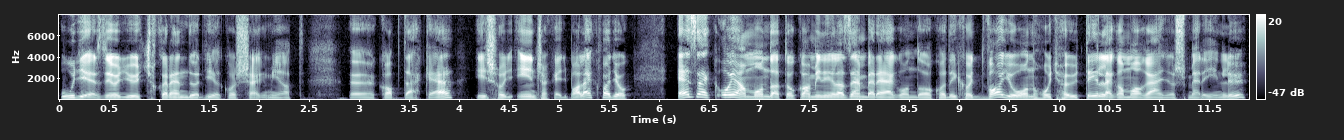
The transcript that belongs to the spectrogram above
úgy érzi, hogy ő csak a rendőrgyilkosság miatt ö, kapták el, és hogy én csak egy balek vagyok. Ezek olyan mondatok, aminél az ember elgondolkodik, hogy vajon, hogyha ő tényleg a magányos merénylő,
